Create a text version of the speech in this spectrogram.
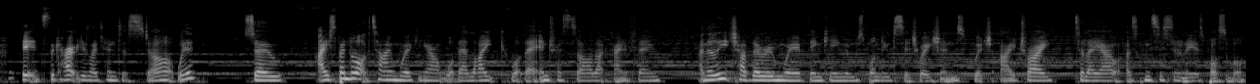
it's the characters I tend to start with. So I spend a lot of time working out what they're like, what their interests are, that kind of thing. And they'll each have their own way of thinking and responding to situations, which I try to lay out as consistently as possible.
